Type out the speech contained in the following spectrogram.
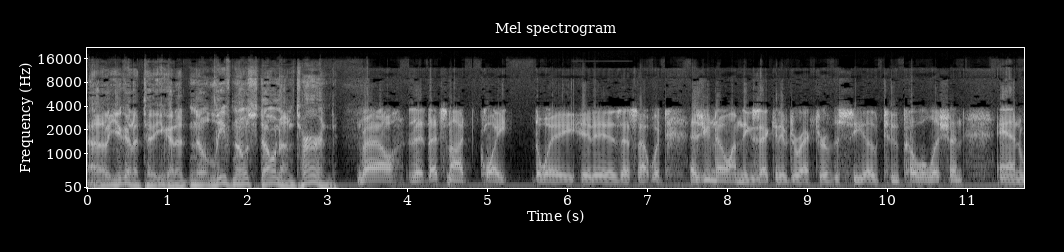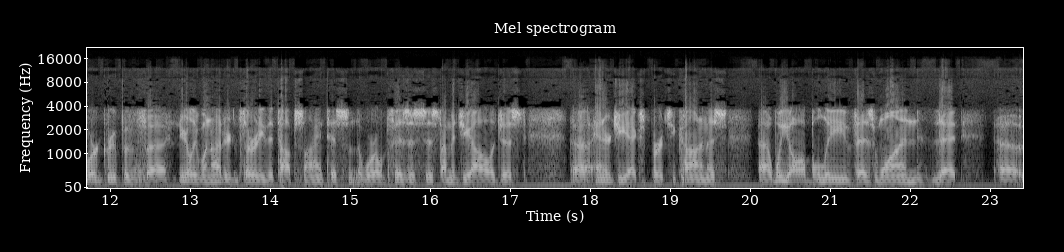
uh, you got to you got to no, leave no stone unturned. Well, th- that's not quite the way it is. That's not what, as you know, I'm the executive director of the CO2 Coalition, and we're a group of uh, nearly 130 of the top scientists in the world physicists, I'm a geologist, uh, energy experts, economists. Uh, we all believe as one that uh,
